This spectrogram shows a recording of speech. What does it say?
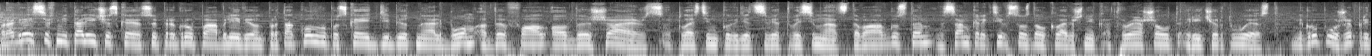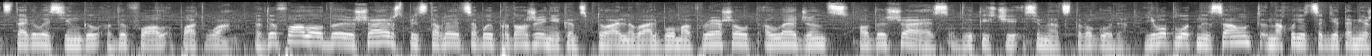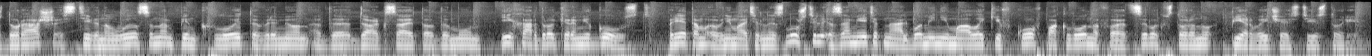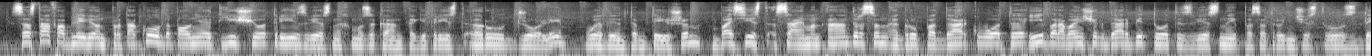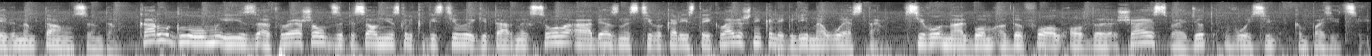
Прогрессив-металлическая супергруппа Oblivion Protocol выпускает дебютный альбом The Fall of the Shires. Пластинку видит свет 18 августа. Сам коллектив создал клавишник Threshold Ричард Уэст. Группа уже представила сингл The Fall Part 1. The Fall of the Shires представляет собой продолжение концептуального альбома Threshold Legends of the Shires 2017 года. Его плотный саунд находится где-то между Rush, Стивеном Уилсоном, Pink Floyd хиты времен The Dark Side of the Moon и хардрокерами Ghost. При этом внимательный слушатель заметит на альбоме немало кивков, поклонов и отсылок в сторону первой части истории. Состав Oblivion Protocol дополняют еще три известных музыканта. Гитарист Ру Джоли, Within Temptation, басист Саймон Андерсон, группа Darkwater и барабанщик Дарби Тот, известный по сотрудничеству с Дэвином Таунсендом. Карл Глум из Threshold записал несколько гостевых гитарных соло, а обязанности вокалиста и клавишника легли на Уэста. Всего на альбом The Fall of the Shies войдет 8 композиций.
